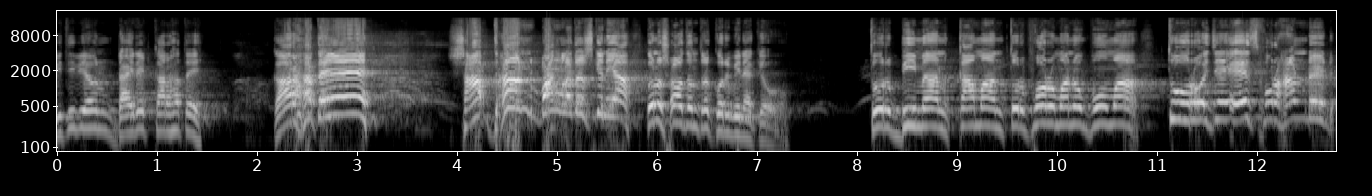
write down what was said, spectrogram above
পৃথিবী এখন ডাইরেক্ট কার হাতে কার হাতে সাবধান বাংলাদেশকে নিয়ে কোনো ষড়যন্ত্র করবি না কেউ। তোর বিমান, কামান, তোর পরমাণু, বোমা, তোর ওই যে এস ফোর হান্ড্রেড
